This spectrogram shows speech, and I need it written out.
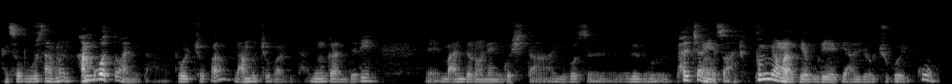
그래서 우상은 아무것도 아니다. 돌조각, 나무조각이다. 인간들이 예, 만들어낸 것이다. 이것을 8장에서 아주 분명하게 우리에게 알려주고 있고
